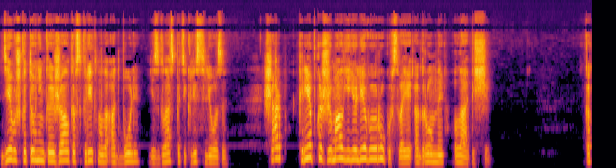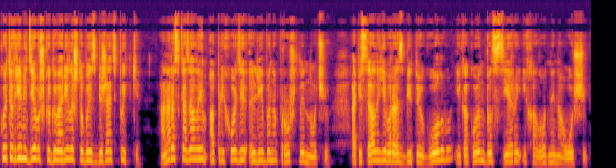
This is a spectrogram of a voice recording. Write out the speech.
Девушка тоненько и жалко вскрикнула от боли, из глаз потекли слезы. Шарп крепко сжимал ее левую руку в своей огромной лапище. Какое-то время девушка говорила, чтобы избежать пытки. Она рассказала им о приходе Либана прошлой ночью, описала его разбитую голову и какой он был серый и холодный на ощупь.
